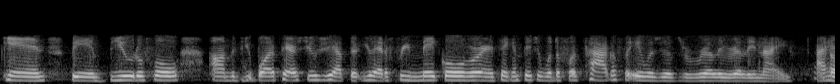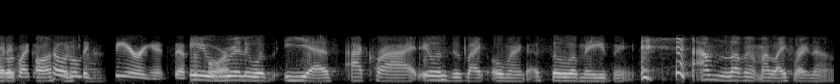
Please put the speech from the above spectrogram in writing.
skin, being beautiful. Um, if you bought a pair of shoes, you have to you had a free makeover and taking pictures with the photographer. It was just really really nice. I so had it was like a awesome total time. experience at the It party. really was. Yes, I cried. It was just like, oh my god, so amazing. I'm loving my life right now.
